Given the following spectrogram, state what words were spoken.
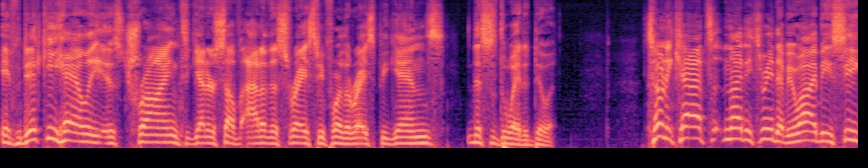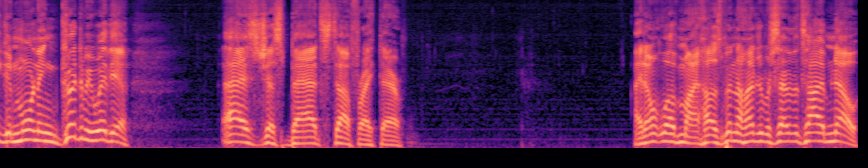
if Nikki Haley is trying to get herself out of this race before the race begins, this is the way to do it. Tony Katz, 93 WIBC. Good morning. Good to be with you. That's just bad stuff right there. I don't love my husband 100% of the time. No,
